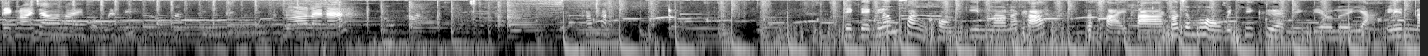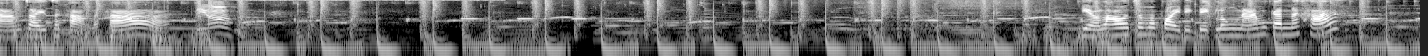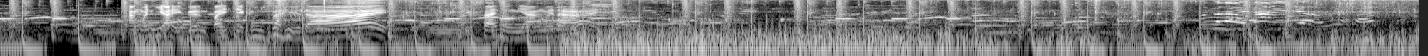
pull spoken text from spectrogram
เด็กน้อยจะเอาอะไรบอกแม่สิหนูเอาอะไรนะข้าวผัดเด็กๆเริ่มสั่งของกินแล้วนะคะ แต่สายตาก็จะมองไปที่เขื่อนอย่างเดียวเลยอยากเล่นน้ำใจจะขาดแล้วค่ะเดียวเดี๋ยวเราจะมาปล่อยเด็กๆลงน้ำกันนะคะยางมันใหญ่ เกินไปเจ๊กมันใส่ไม่ได้เจ๊กใส่ห่วงยางไม่ได้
